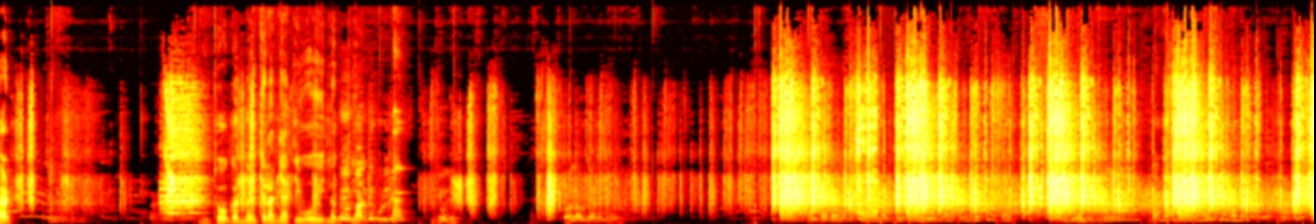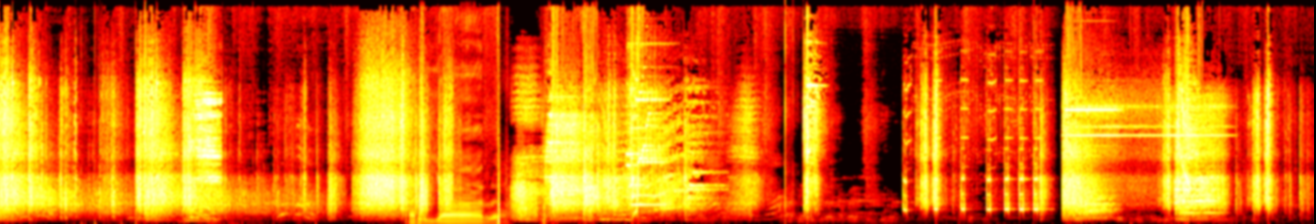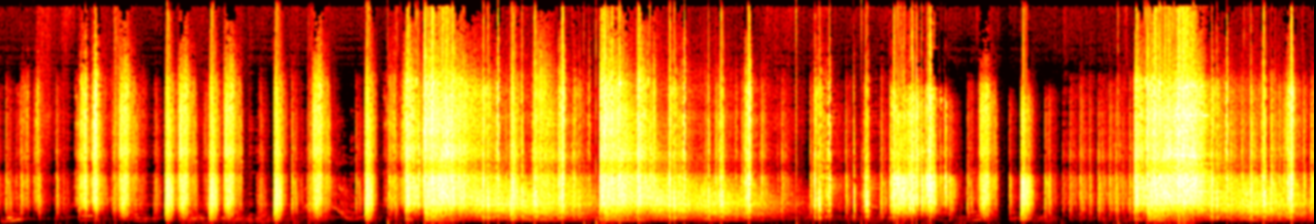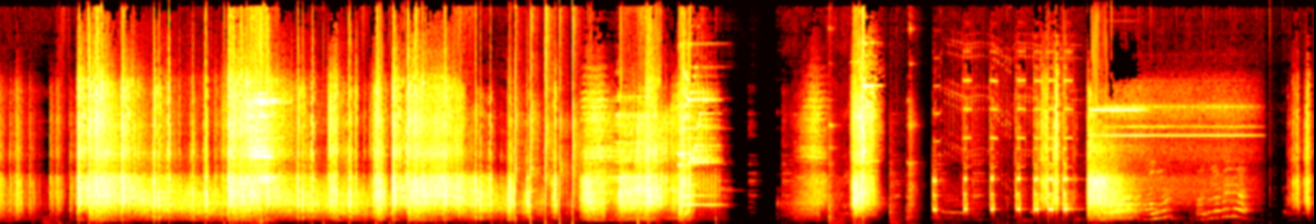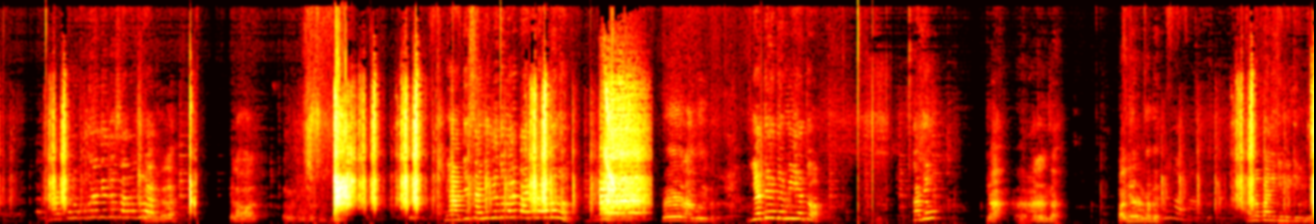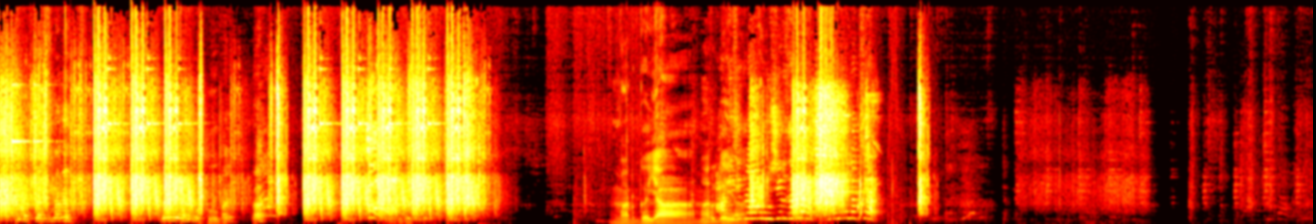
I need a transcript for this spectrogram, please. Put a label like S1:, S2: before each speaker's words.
S1: हट। जो गन नहीं चलानी आती वो ही लगती
S2: बाँध दे
S3: मी आधीच सांगितलं तुम्हाला पाय पडावं म्हणून
S2: ए, रांगोळी कर.
S3: येते येते मी येतो का देऊ?
S2: या, आनंद का? पाणी आनंद का बे
S3: आलं पाणी घेणे घेऊन जा
S2: हे बच्चा की का बे बे, रांगो. पाणी हा?
S1: मर गया मर गया।
S3: उशीर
